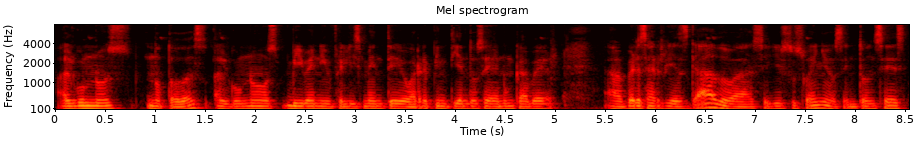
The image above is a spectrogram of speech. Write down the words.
algunos, no todas, algunos viven infelizmente o arrepintiéndose de nunca haber haberse arriesgado a seguir sus sueños. Entonces,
